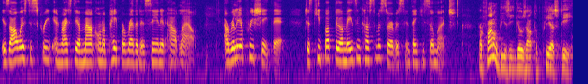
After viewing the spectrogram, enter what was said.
is always discreet and writes the amount on a paper rather than saying it out loud. I really appreciate that. Just keep up the amazing customer service, and thank you so much. Our final BZ goes out to PSD.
